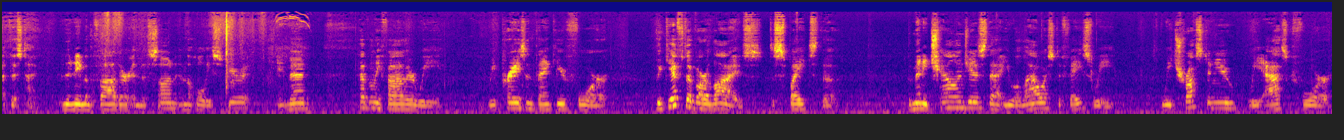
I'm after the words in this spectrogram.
at this time. In the name of the Father and the Son and the Holy Spirit. Amen. Heavenly Father, we we praise and thank you for the gift of our lives, despite the the many challenges that you allow us to face. We we trust in you. We ask for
